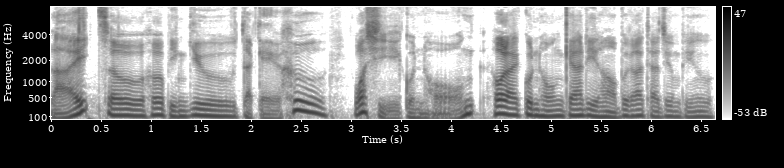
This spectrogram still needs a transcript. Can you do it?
来，做好朋友大家好，我是君鸿。后来君鸿今日吼，不甲听众朋友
